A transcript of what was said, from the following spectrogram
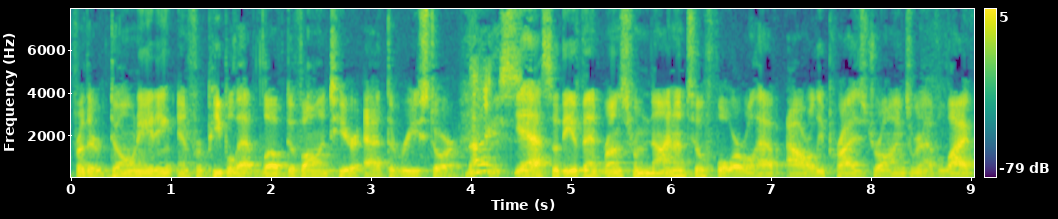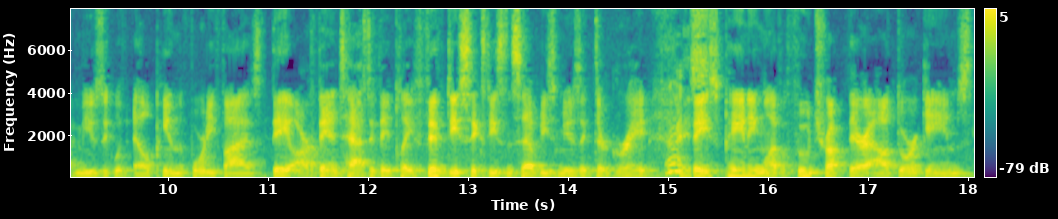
for their donating, and for people that love to volunteer at the Restore. Nice. Yeah, so the event runs from 9 until 4. We'll have hourly prize drawings. We're going to have live music with LP and the 45s. They are fantastic. They play 50s, 60s, and 70s music. They're great. Nice. Face painting. We'll have a food truck there, outdoor games.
